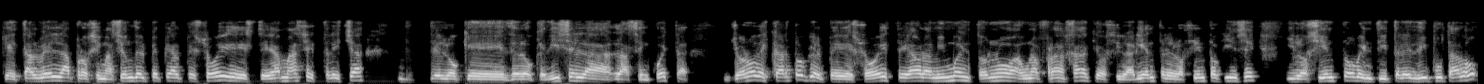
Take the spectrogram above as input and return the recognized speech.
que tal vez la aproximación del PP al PSOE esté más estrecha de lo que, de lo que dicen las encuestas. Yo no descarto que el PSOE esté ahora mismo en torno a una franja que oscilaría entre los 115 y los 123 diputados,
